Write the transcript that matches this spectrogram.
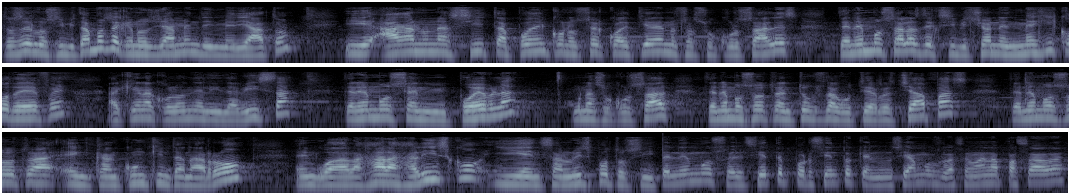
Entonces los invitamos a que nos llamen de inmediato y hagan una cita. Pueden conocer cualquiera de nuestras sucursales. Tenemos salas de exhibición en México DF, aquí en la colonia Lindavista. Tenemos en Puebla una sucursal. Tenemos otra en Tuxtla Gutiérrez, Chiapas. Tenemos otra en Cancún, Quintana Roo en Guadalajara, Jalisco y en San Luis Potosí. Tenemos el 7% que anunciamos la semana pasada,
